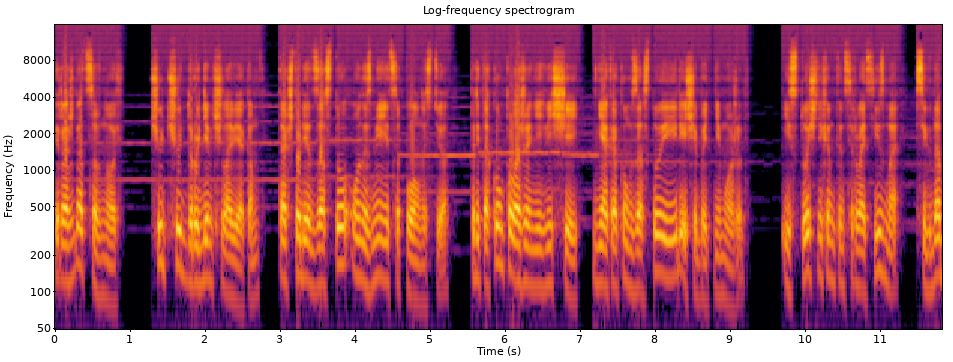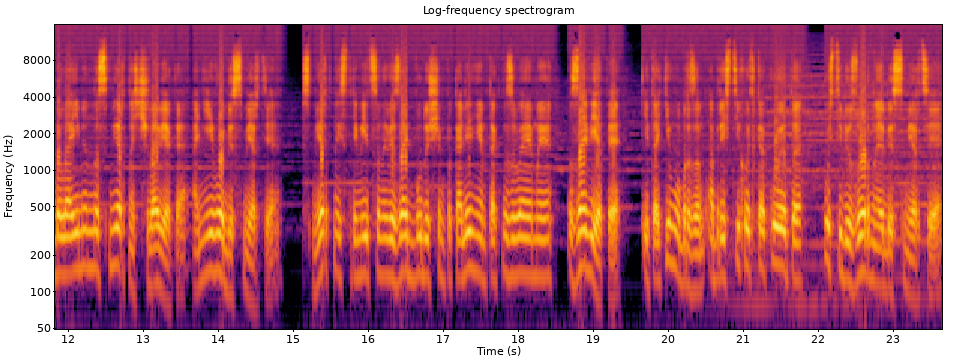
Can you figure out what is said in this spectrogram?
и рождаться вновь, чуть-чуть другим человеком, так что лет за сто он изменится полностью. При таком положении вещей ни о каком застое и речи быть не может. Источником консерватизма всегда была именно смертность человека, а не его бессмертие. Смертный стремится навязать будущим поколениям так называемые «заветы», и таким образом обрести хоть какое-то, пусть иллюзорное бессмертие.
